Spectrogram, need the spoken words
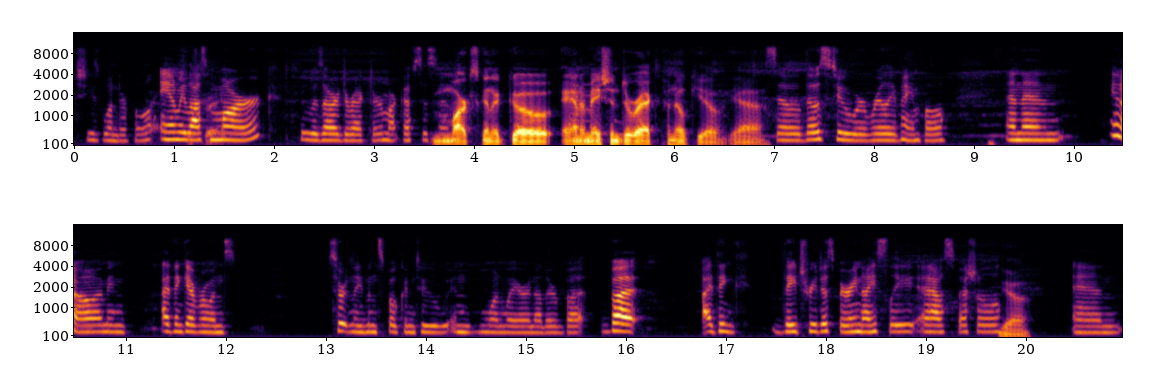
She's wonderful. And we lost great. Mark, who was our director, Mark Gustafson. Mark's gonna go animation Animation direct Pinocchio. Yeah. So those two were really painful. And then, you know, I mean, I think everyone's certainly been spoken to in one way or another, but but I think they treat us very nicely at House Special. Yeah. and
